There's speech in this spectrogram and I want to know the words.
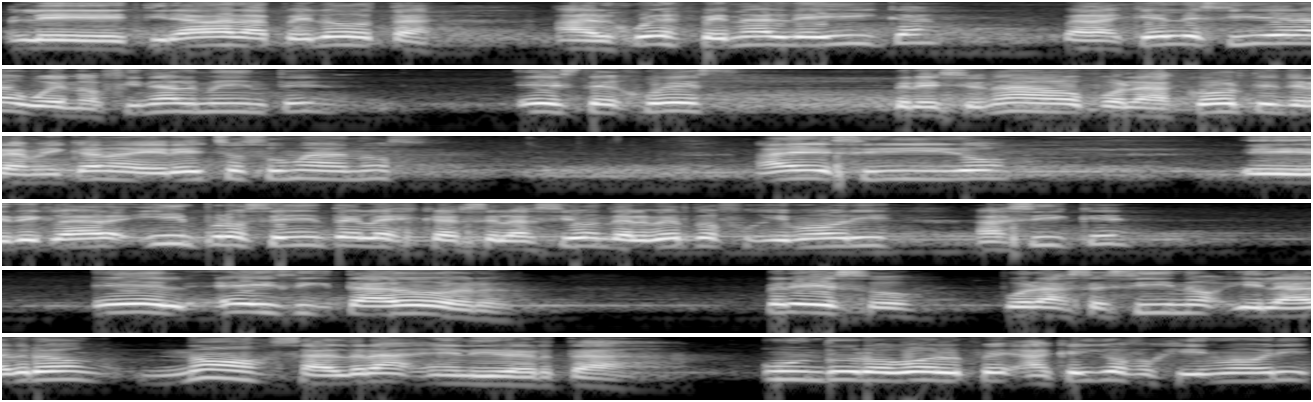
le tiraba la pelota al juez penal de Ica para que él decidiera, bueno, finalmente este juez, presionado por la Corte Interamericana de Derechos Humanos, ha decidido eh, declarar improcedente la escarcelación de Alberto Fujimori, así que el ex dictador preso por asesino y ladrón no saldrá en libertad. Un duro golpe a Keiko Fujimori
